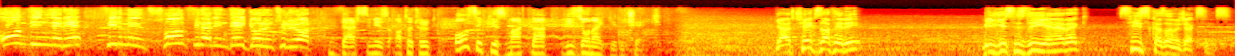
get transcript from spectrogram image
10 binleri filmin son finalinde görüntülüyor. Dersimiz Atatürk 18 Mart'ta vizyona girecek. Gerçek zaferi bilgisizliği yenerek siz kazanacaksınız.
